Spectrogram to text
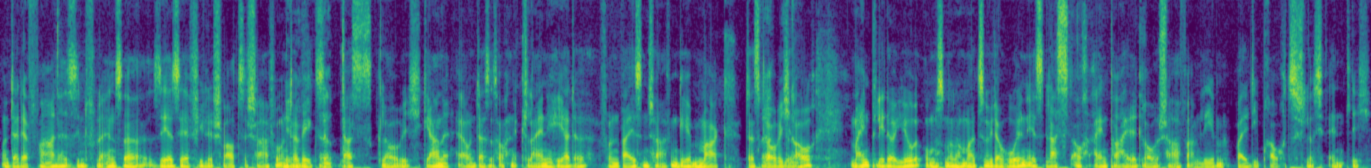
unter der Fahne sind Influencer sehr, sehr viele schwarze Schafe unterwegs sind, ja. das glaube ich gerne. Ja, und dass es auch eine kleine Herde von weißen Schafen geben mag, das glaube ich ja, auch. Mein Plädoyer, um es nur noch mal zu wiederholen, ist, lasst auch ein paar hellgraue Schafe am Leben, weil die braucht es schlussendlich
